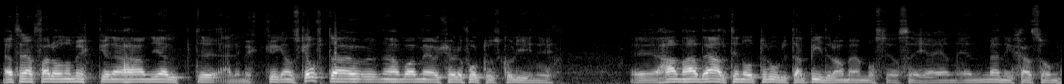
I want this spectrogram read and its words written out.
jag träffade honom mycket när han hjälpte, eller mycket, ganska ofta när han var med och körde fort hos Collini. Eh, han hade alltid något roligt att bidra med måste jag säga. En, en människa som,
